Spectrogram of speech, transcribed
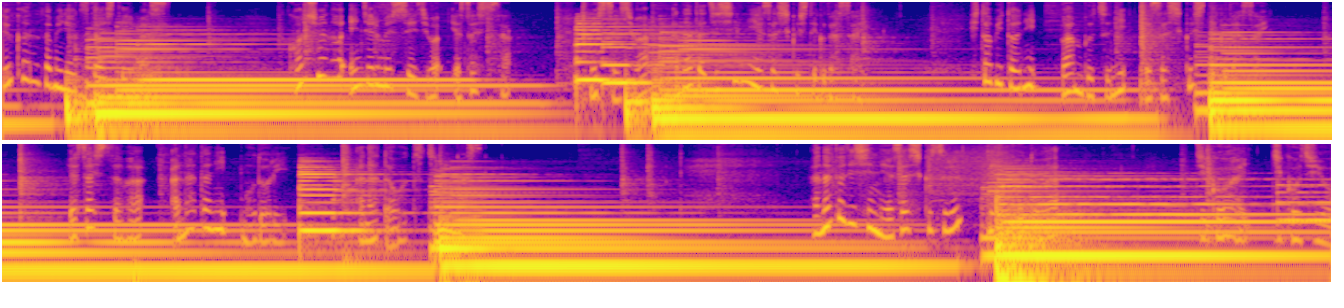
習慣のためにお伝えしています。今週のエンジェルメッセージは優しさ。メッセージはあなた自身に優しくしてください。人々に万物に優しくしてください。優しさはあなたに戻りあなたを包みます。あなた自身に優しくするということは自己愛自己需要。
